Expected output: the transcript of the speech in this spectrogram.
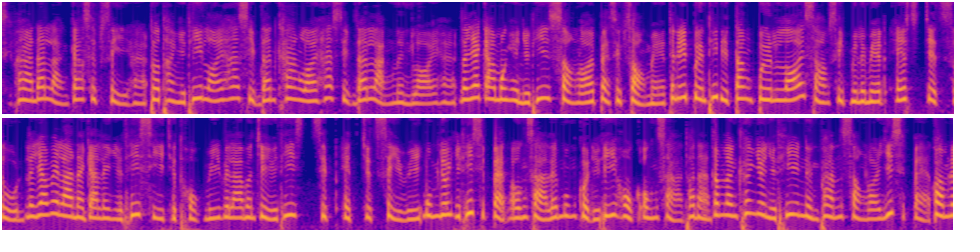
185 ด้านหลัง 94ฮะตัวถังอยู่ที่ 150 ด้านข้าง 150 ด้านหลัง 100ฮะระยะการมองเห็นอยู่ที่ 282 เมตรชนิดปืนที่ติดตั้งปืน 130มิลลิเมตร S70 ระยะเวลาในการเล็งอยู่ที่ 4.6 วิเวลาบรรจุอยู่ที่ 11.4 วิมุมยกอยู่ที่ 18 องศาและมุมกดอยู่ที่ 6 องศาเท่านั้นกำลังเครื่องยนต์อยู่ที่ 1,228 ความเร็ว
